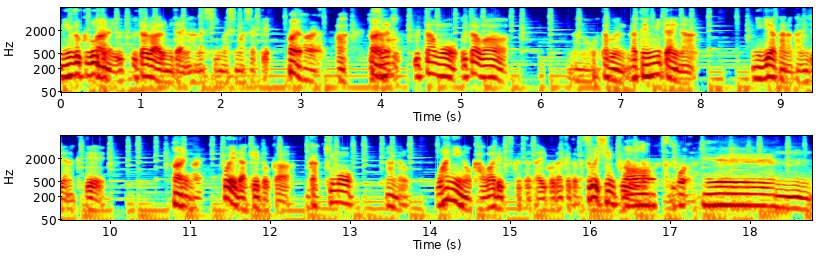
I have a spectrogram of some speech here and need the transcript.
民族ごとにう歌があるみたいな話今しましたっけ？はいはい。あではいその歌も歌はあの多分ラテンみたいな賑やかな感じじゃなくてはいはい。声だけとか楽器もなんだろうワニの皮で作った太鼓だけとかすごいシンプルあなあ、すごい。へえう。んうん。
